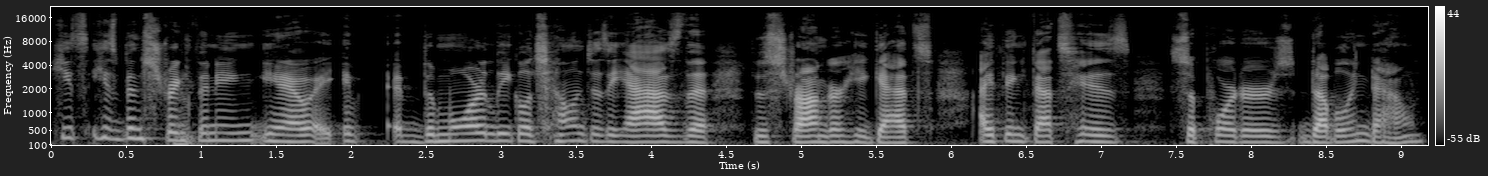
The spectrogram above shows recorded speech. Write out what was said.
He's he's been strengthening. You know, if, if the more legal challenges he has, the the stronger he gets. I think that's his supporters doubling down.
